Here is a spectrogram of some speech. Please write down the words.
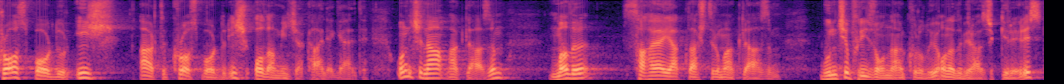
cross border iş artık cross border iş olamayacak hale geldi. Onun için ne yapmak lazım? Malı sahaya yaklaştırmak lazım. Bunun için free zone'lar kuruluyor. Ona da birazcık gireriz.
